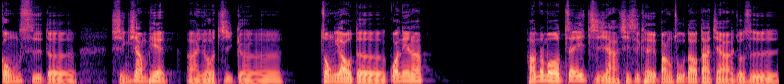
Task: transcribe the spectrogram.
公司的形象片啊，有几个重要的观念啦。好，那么这一集啊，其实可以帮助到大家，就是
